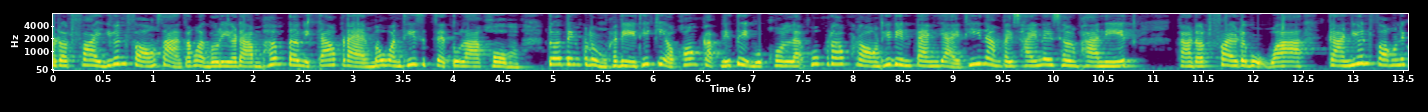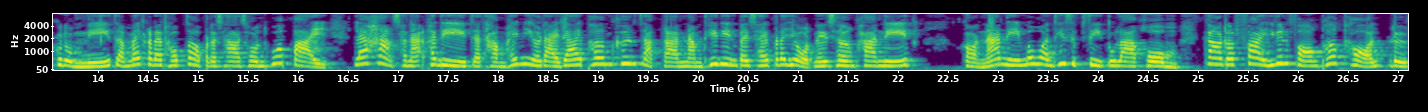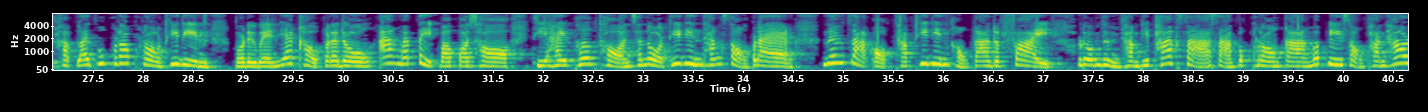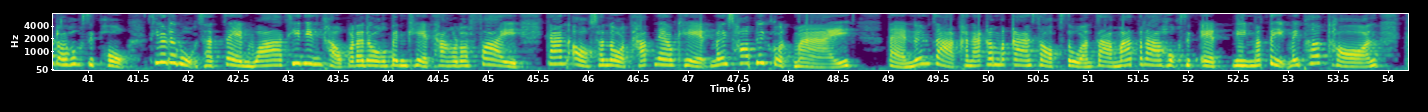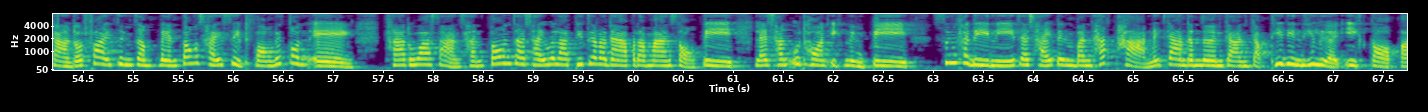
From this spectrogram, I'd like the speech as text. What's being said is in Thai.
รรถไฟยื่นฟ้องศาลจังหวัดบุรีรัมย์เพิ่มเติมอีก 9 แปลงเมื่อวันที่ 17 ตุลาคม โดยเป็นกลุ่มคดีที่เกี่ยวข้องกับนิติบุคคล และผู้ครอบครองที่ดินแปลงใหญ่ที่นำไปใช้ในเชิงพาณิชย์การรถไฟระบุว่าการยื่นฟ้องในกลุ่มนี้จะไม่กระทบต่อประชาชนทั่วไป และหากชนะคดีจะทำให้มีรายได้เพิ่มขึ้นจากการนำที่ดินไปใช้ประโยชน์ในเชิงพาณิชย์ ก่อนหน้านี้เมื่อวันที่ 14 ตุลาคม การรถไฟยื่นฟ้องเพิกถอนหรือขับไล่ผู้ครอบครองที่ดิน บริเวณแยกเขากระโดง อ้างมติปปช ที่ให้เพิกถอนโฉนดที่ดินทั้งสองแปลง เนื่องจากออกทับที่ดินของการรถไฟ รวมถึงคำพิพากษาศาลปกครองกลางเมื่อปี 2566 ที่ระบุชัดเจนว่าที่ดินเขากระโดงเป็นเขตทางรถไฟ การออกโฉนดทับแนวเขตไม่ชอบด้วยกฎหมาย แต่เนื่องจากคณะกรรมการสอบสวนตามมาตรา 61 มีมติไม่เพิกถอน การรถไฟจึงจำเป็นต้องใช้สิทธิ์ฟ้องด้วยตนเอง คาดว่าศาลชั้นต้นจะใช้เวลาพิจารณาประมาณ 2 ปี และชั้นอุทธรณ์อีก 1 ปี ซึ่งคดีนี้จะใช้เป็นบรรทัดฐานในการดำเนินการกับที่ดินที่เหลืออีกต่อไป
